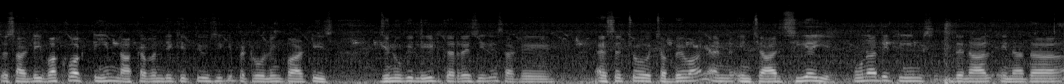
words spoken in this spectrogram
ਤੇ ਸਾਡੀ ਵੱਖ-ਵੱਖ ਟੀਮ ਨਾਕਾਬੰਦੀ ਕੀਤੀ ਹੋਈ ਸੀ ਕਿ ਪੈਟਰੋਲਿੰਗ ਪਾਰਟੀਆਂ ਜਿਹਨੂੰ ਵੀ ਲੀਡ ਕਰ ਰਹੇ ਸੀਗੇ, ਸਾਡੇ SHO Chabbewal and incharge CIA ਉਹਨਾਂ ਦੀ ਟੀਮਸ ਦੇ ਨਾਲ ਇਹਨਾਂ ਦਾ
